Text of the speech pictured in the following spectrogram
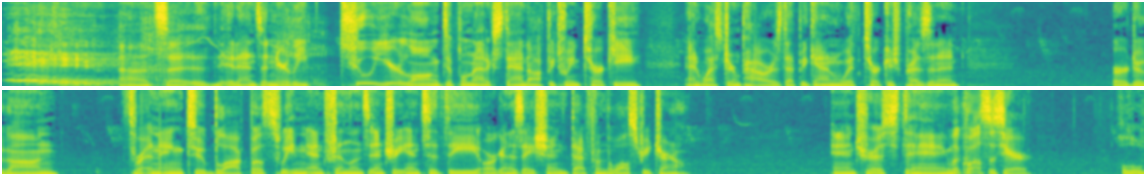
Uh, it's a, it ends a nearly two year long diplomatic standoff between Turkey and Western powers that began with Turkish President Erdogan threatening to block both Sweden and Finland's entry into the organization. That from the Wall Street Journal. Interesting. Look who else is here. Hello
